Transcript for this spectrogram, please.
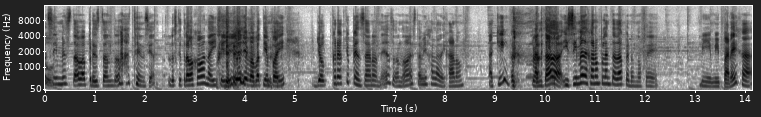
clavado. sí me estaba prestando atención. Los que trabajaban ahí, que yo ya llevaba tiempo ahí, yo creo que pensaron eso, ¿no? Esta vieja la dejaron aquí, plantada. Y sí me dejaron plantada, pero no fue mi, mi pareja.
